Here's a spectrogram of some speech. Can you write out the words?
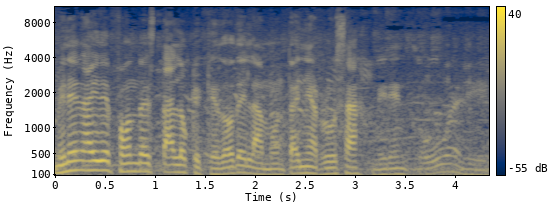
Miren ahí de fondo está lo que quedó de la montaña rusa. Miren. ¡Órale!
